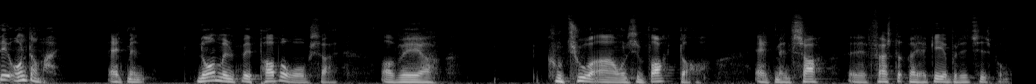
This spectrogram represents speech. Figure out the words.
Det undrer mig, at man, når man vil påberåbe sig at være kulturarvens vogter, at man så øh, først reagerer på det tidspunkt.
